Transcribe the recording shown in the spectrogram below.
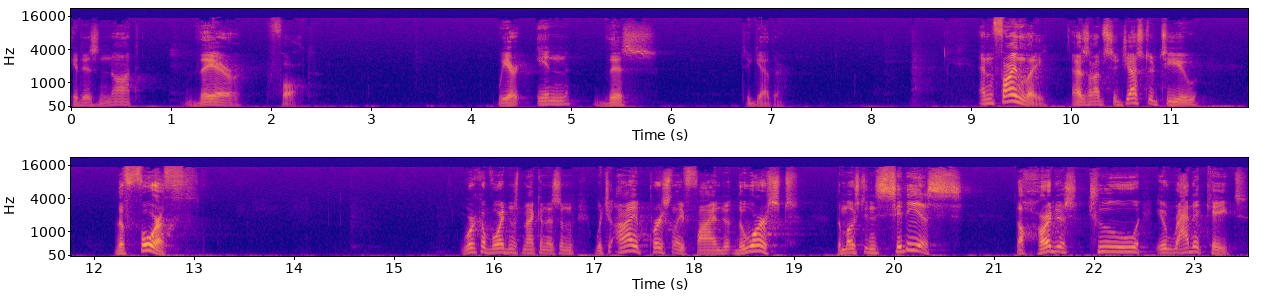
It is not their fault. We are in this together. And finally, as I've suggested to you, The fourth work avoidance mechanism, which I personally find the worst, the most insidious, the hardest to eradicate.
